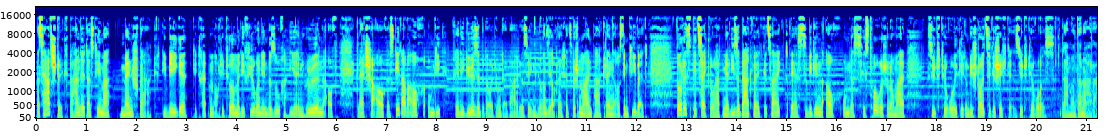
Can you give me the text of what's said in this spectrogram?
Das Herzstück behandelt das Thema Menschberg. Die Wege, die Treppen, auch die Türme, die führen den Besucher hier in Höhlen, auf Gletscher auch. Es geht aber auch um die religiöse Bedeutung der Berge. Deswegen hören Sie auch gleich dazwischen mal ein paar Klänge aus dem Tibet. Doris Pizzecco hat mir diese Bergwelt gezeigt, der es zu Beginn auch um das Historische nochmal Südtirol geht, um die stolze Geschichte Südtirols, La Montanara.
